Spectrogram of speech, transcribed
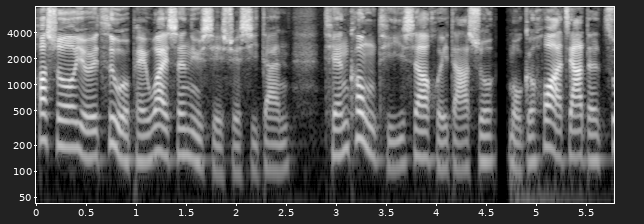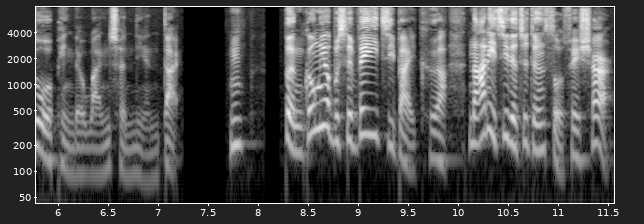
话说有一次我陪外甥女写学习单，填空题是要回答说某个画家的作品的完成年代。嗯，本宫又不是维基百科啊，哪里记得这等琐碎事儿？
